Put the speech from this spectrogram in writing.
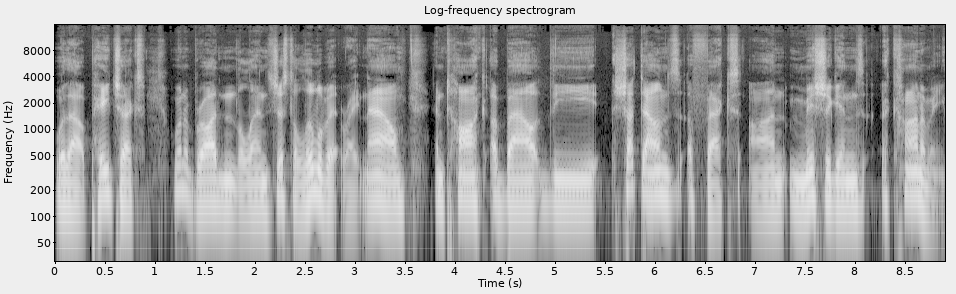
without paychecks. We want to broaden the lens just a little bit right now and talk about the shutdown's effects on Michigan's economy.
